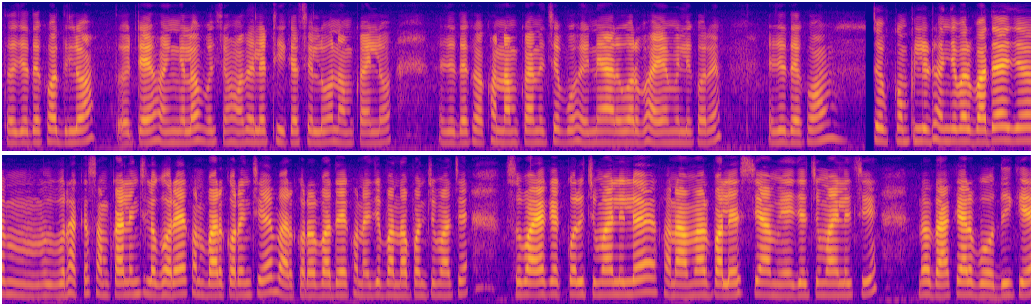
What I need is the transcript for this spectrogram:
তো এই যে দেখো দিল, তো ওইটাই হয়ে গেল। বলছে হ্যাঁ তাহলে ঠিক আছে, লো নামকাইলো এই যে দেখো, এখন নামকান দিচ্ছে বহিনে আর ওর ভাইয়ে মিলি করে। এই যে দেখো সব কমপ্লিট হয়ে যাবার বাদে যে উম, ওরাকে সামকালেন ছিল ঘরে এখন বার করেনছে বার করার বাদে এখন এই যে বাঁধা পঞ্চম আছে সবাই এক এক করে চুমাই নিলে। এখন আমার পালে এসছে আমি এই যে চুমাই নিয়েছি। দাদাকে আর বৌদিকে।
